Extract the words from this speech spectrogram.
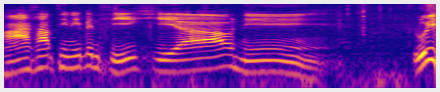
มาครับทีนี้เป็นสีเขียวนี่ลุย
